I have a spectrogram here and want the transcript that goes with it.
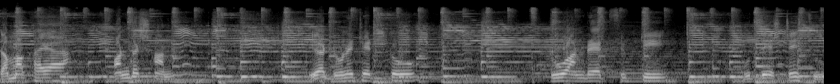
Dhammakaya Foundation, we are donated to 250 Buddha statue.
